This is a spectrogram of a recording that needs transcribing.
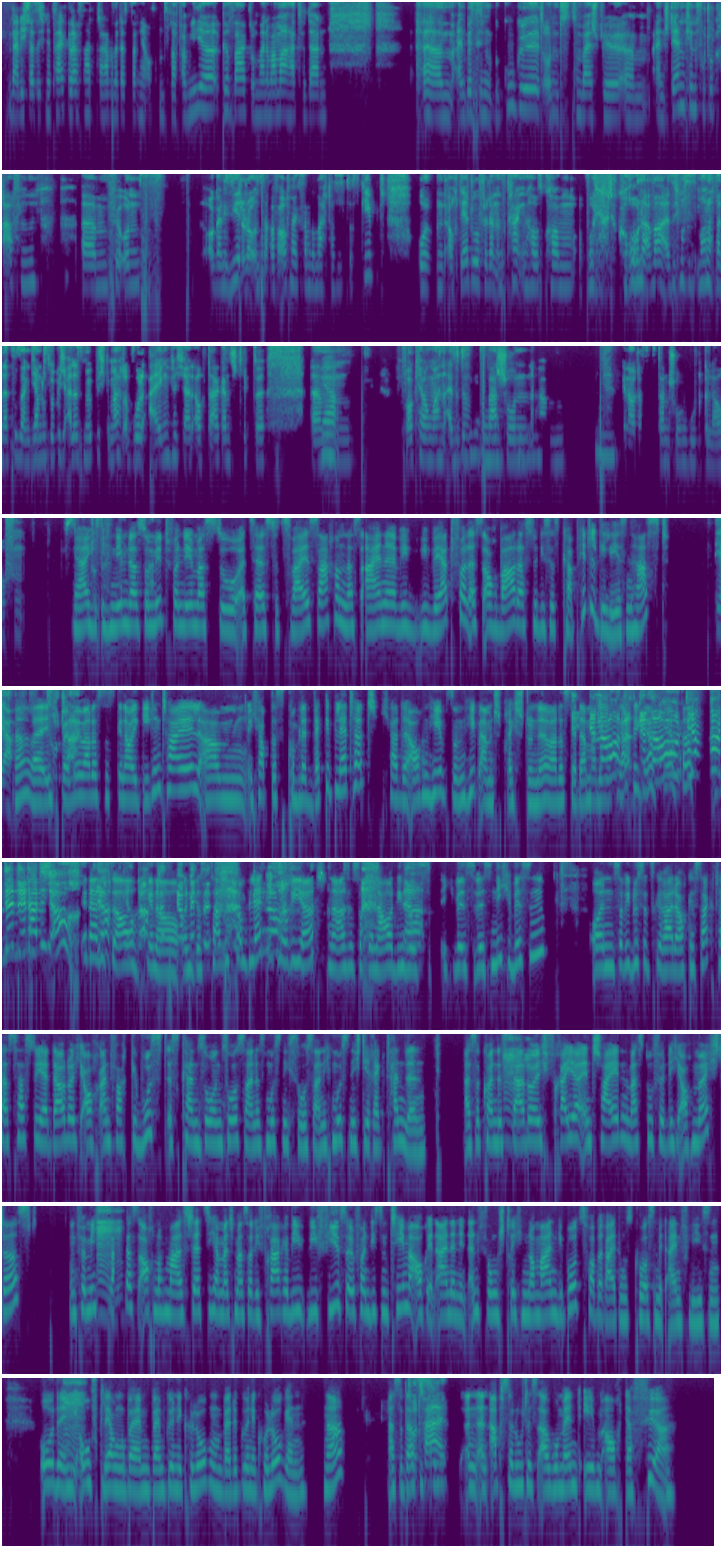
dadurch, dass ich mir Zeit gelassen hatte, haben wir das dann ja auch unserer Familie gesagt und meine Mama hatte dann ähm, ein bisschen gegoogelt und zum Beispiel ähm, einen Sternkindfotografen ähm, für uns organisiert oder uns darauf aufmerksam gemacht, dass es das gibt. Und auch der durfte dann ins Krankenhaus kommen, obwohl ja Corona war. Also ich muss es immer noch mal dazu sagen, die haben das wirklich alles möglich gemacht, obwohl eigentlich ja auch da ganz strikte ähm, ja. Vorkehrungen machen. Also das war schon, ähm, genau, das ist dann schon gut gelaufen. Ja, ich, ich nehme das so mit von dem, was du erzählst, zu zwei Sachen. Das eine, wie, wie wertvoll es auch war, dass du dieses Kapitel gelesen hast. Ja. Na, weil ich, bei mir war das das genaue Gegenteil. Ähm, ich habe das komplett weggeblättert. Ich hatte auch einen Heb, so eine Hebammen-Sprechstunde, war das der damalige genau, Klassiker. Genau, ja, den, den hatte ich auch. Den hattest ja, du auch, genau. genau. Und das habe ich komplett genau. ignoriert. Na, also so genau dieses, ja. ich will es nicht wissen. Und so wie du es jetzt gerade auch gesagt hast, hast du ja dadurch auch einfach gewusst, es kann so und so sein, es muss nicht so sein, ich muss nicht direkt handeln. Also konntest mhm. dadurch freier entscheiden, was du für dich auch möchtest. Und für mich mhm. das auch nochmal, es stellt sich ja manchmal so die Frage, wie, wie viel soll von diesem Thema auch in einen, in Anführungsstrichen, normalen Geburtsvorbereitungskurs mit einfließen? Oder in die mhm. Aufklärung beim, beim Gynäkologen, bei der Gynäkologin, ne? Also das Total. ist ein, ein absolutes Argument eben auch dafür.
